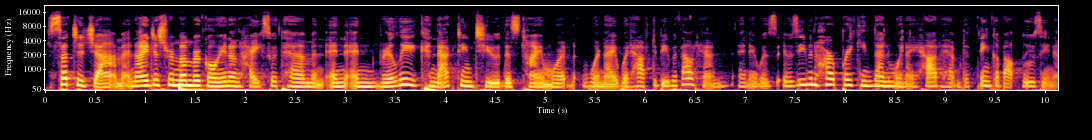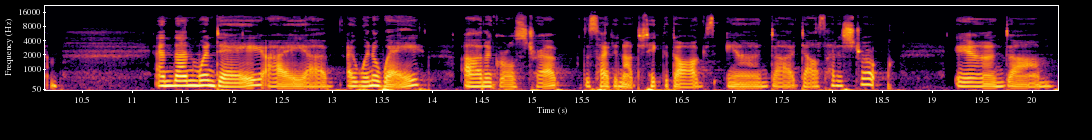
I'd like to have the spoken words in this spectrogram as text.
such a gem. And I just remember going on hikes with him and, and, and really connecting to this time when, when I would have to be without him. And it was, it was even heartbreaking then when I had him to think about losing him. And then one day I, uh, I went away on a girls' trip, decided not to take the dogs, and uh, Dallas had a stroke. And um,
